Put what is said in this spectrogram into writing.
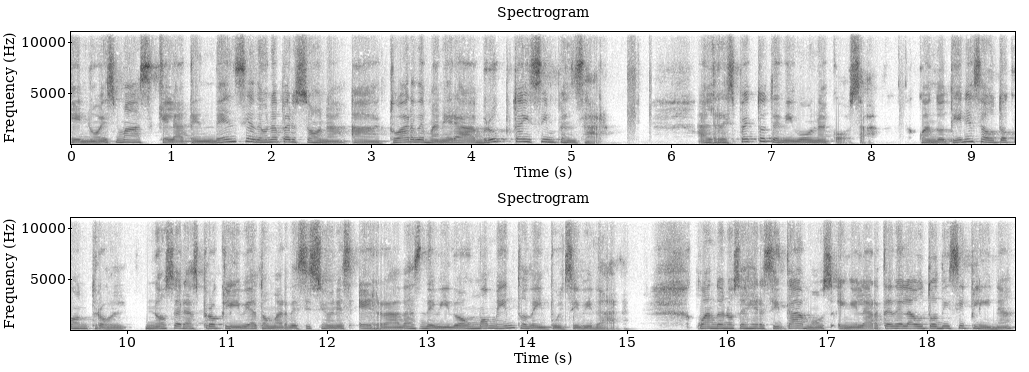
que no es más que la tendencia de una persona a actuar de manera abrupta y sin pensar. Al respecto te digo una cosa. Cuando tienes autocontrol, no serás proclive a tomar decisiones erradas debido a un momento de impulsividad. Cuando nos ejercitamos en el arte de la autodisciplina,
